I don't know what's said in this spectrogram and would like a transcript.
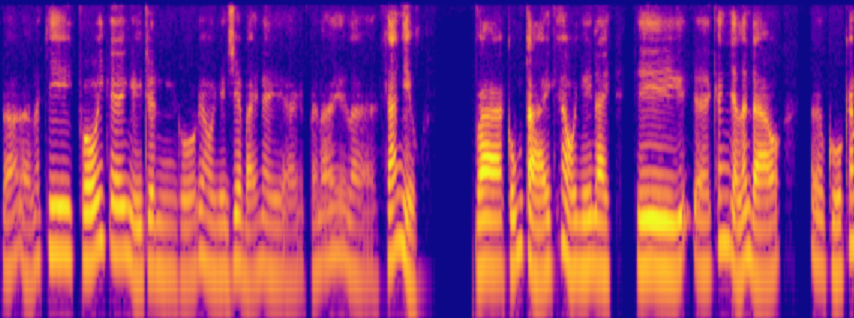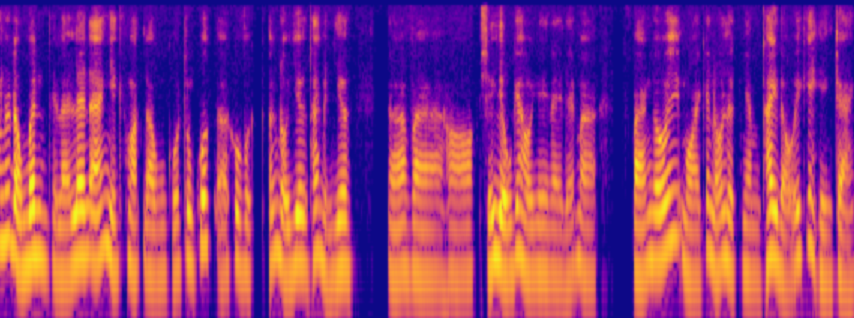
đó là nó chi phối cái nghị trình của cái hội nghị G7 này à, phải nói là khá nhiều và cũng tại cái hội nghị này thì à, các nhà lãnh đạo Ờ, của các nước đồng minh thì lại lên án những cái hoạt động của Trung Quốc ở khu vực Ấn Độ Dương, Thái Bình Dương. Và họ sử dụng cái hội nghị này để mà phản đối mọi cái nỗ lực nhằm thay đổi cái hiện trạng.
